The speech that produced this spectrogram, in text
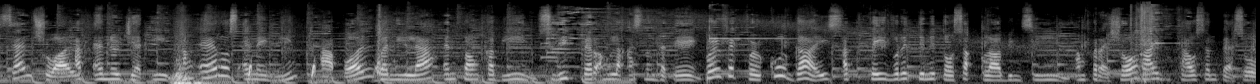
sensual, at energetic. Ang Eros ay may mint, apple, vanilla, and tonka bean. Sweet pero ang lakas ng dating. Perfect for cool guys at favorite din ito sa clubbing scene. Ang presyo, 5,000 pesos.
